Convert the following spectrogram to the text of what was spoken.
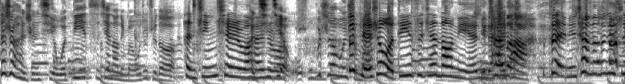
但是很神奇，我第一次见到你们，我就觉得很亲切，是吗？很亲切，我我不知道为什么。就别说我第一次见到你，你穿的，对你穿的那个是，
